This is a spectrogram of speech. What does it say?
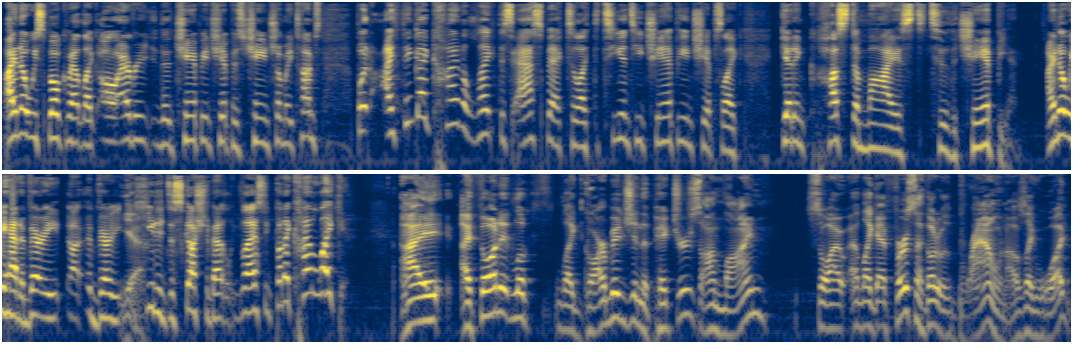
I know we spoke about like oh every the championship has changed so many times, but I think I kind of like this aspect to like the TNT championships like getting customized to the champion. I know we had a very uh, very yeah. heated discussion about it last week, but I kind of like it. I I thought it looked like garbage in the pictures online. So I like at first I thought it was brown. I was like, what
